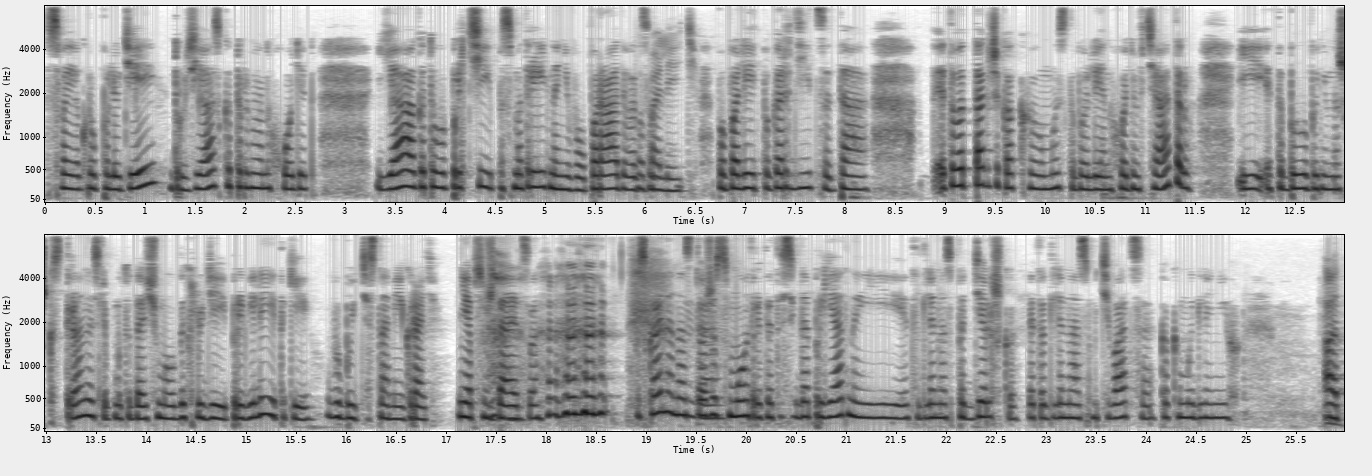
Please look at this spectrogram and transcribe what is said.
своя группа людей, друзья, с которыми он ходит. Я готова прийти, посмотреть на него, порадоваться, Поболеть. поболеть, погордиться, да. Это вот так же, как мы с тобой, Лен, ходим в театр, и это было бы немножко странно, если бы мы туда еще молодых людей привели и такие, вы будете с нами играть. Не обсуждается. Пускай на нас Да. тоже смотрят, это всегда приятно, и это для нас поддержка, это для нас мотивация, как и мы для них. А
